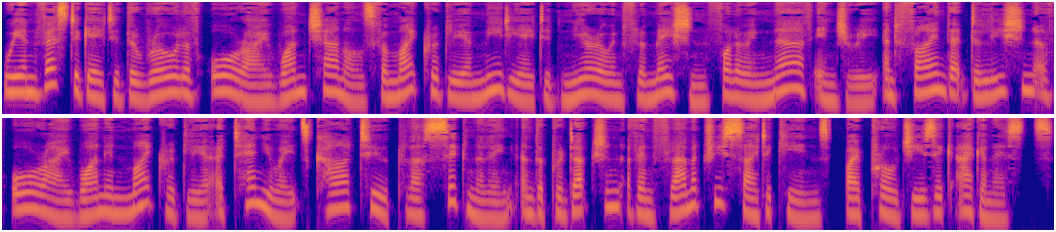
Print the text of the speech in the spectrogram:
We investigated the role of Orai1 channels for microglia mediated neuroinflammation following nerve injury and find that deletion of Orai1 in microglia attenuates Ca2 plus signaling and the production of inflammatory cytokines by proalgesic agonists.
